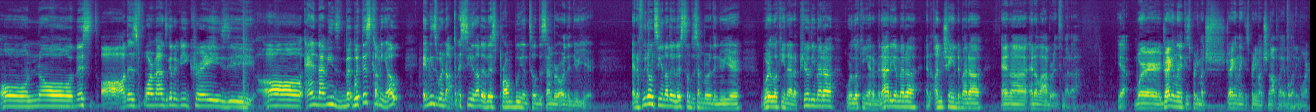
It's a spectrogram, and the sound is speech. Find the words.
Oh no, this oh this format's gonna be crazy. Oh, and that means but with this coming out, it means we're not going to see another list probably until December or the new year. And if we don't see another list until December or the new year, we're looking at a Purrely meta, we're looking at a Mannadium meta, an Unchained meta, and a, and a Labyrinth meta. Yeah, where Dragon Link is pretty much Dragon Link is pretty much not playable anymore.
